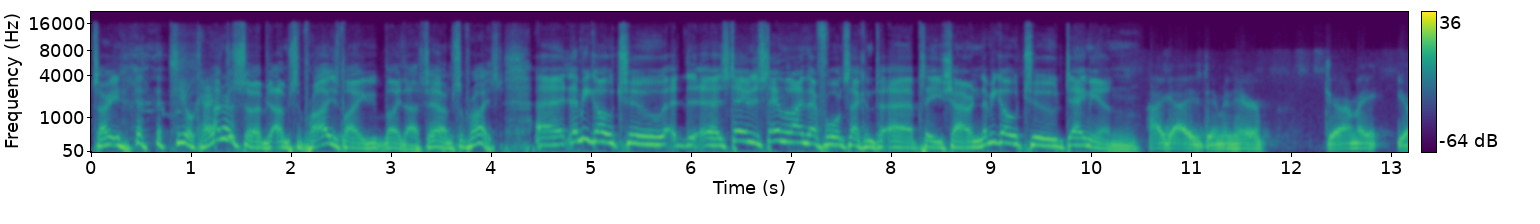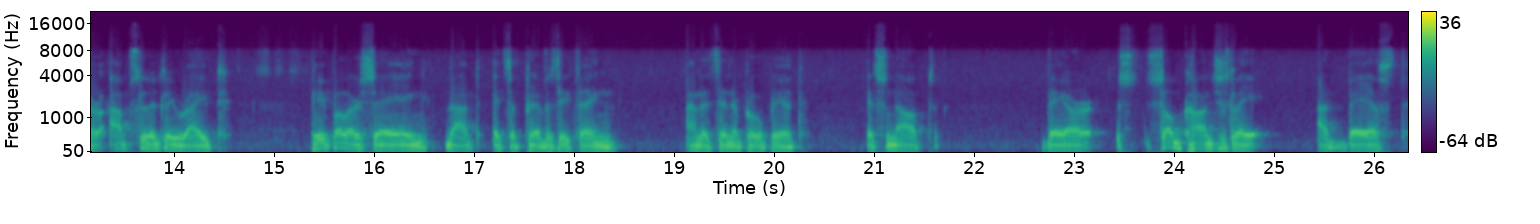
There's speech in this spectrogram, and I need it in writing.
Sorry, you okay? I'm just uh, I'm surprised by by that. Yeah, I'm surprised. Uh, let me go to uh, stay stay on the line there for one second, uh, please, Sharon. Let me go to Damien. Hi guys, Damien here. Jeremy, you're absolutely right. People are saying that it's a privacy thing and it's inappropriate. It's not. They are subconsciously, at best,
